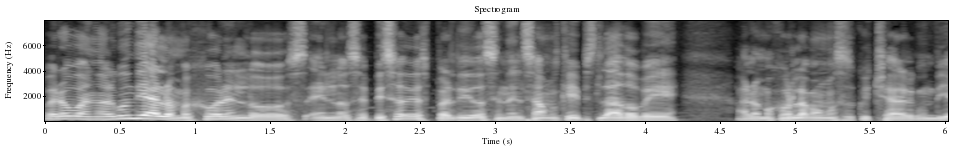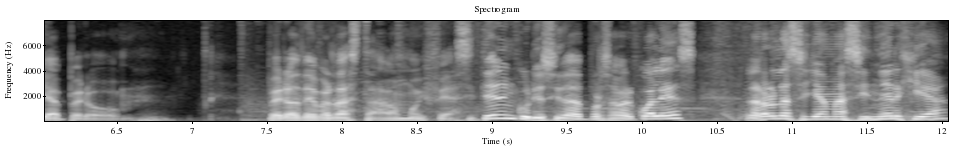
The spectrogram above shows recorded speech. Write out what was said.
Pero bueno, algún día a lo mejor en los, en los episodios perdidos en el Soundscapes lado B, a lo mejor la vamos a escuchar algún día, pero... Pero de verdad estaba muy fea. Si tienen curiosidad por saber cuál es, la rola se llama Sinergia,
